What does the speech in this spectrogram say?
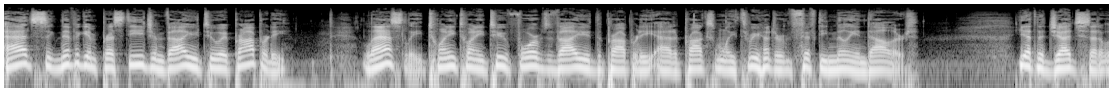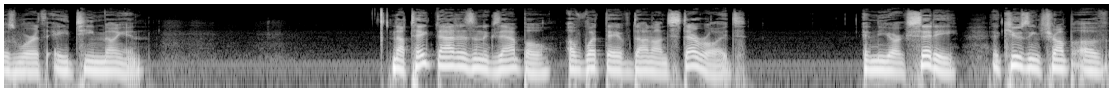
adds significant prestige and value to a property. Lastly, 2022 Forbes valued the property at approximately $350 million. Yet the judge said it was worth 18 million. Now take that as an example of what they have done on steroids in New York City, accusing Trump of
